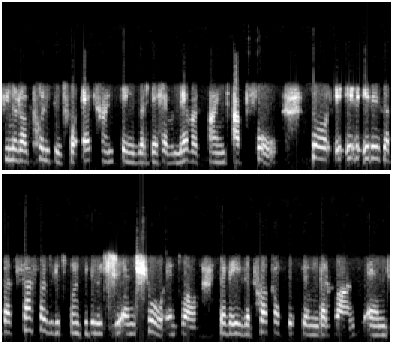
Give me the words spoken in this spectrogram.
funeral policies, for airtime things that they have never signed up for. So it, it is about SASSA's responsibility to ensure as well that there is a proper system that runs and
